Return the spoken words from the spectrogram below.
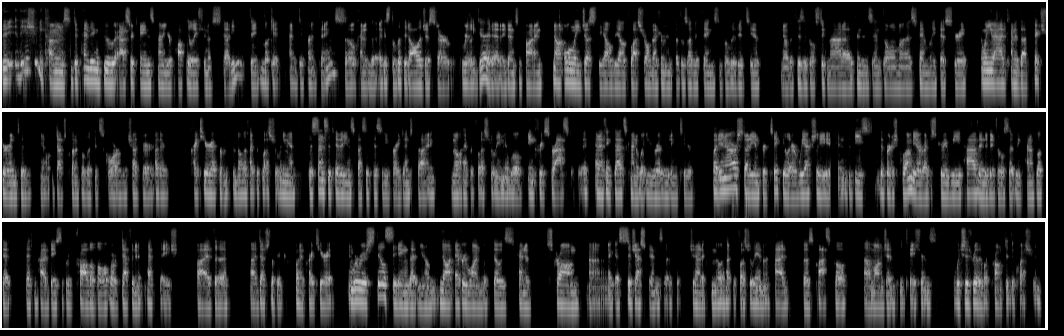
The, the issue becomes depending who ascertains kind of your population of study, they look at kind of different things. So, kind of the, I guess the lipidologists are really good at identifying not only just the LDL cholesterol measurement, but those other things you've alluded to, you know, the physical stigmata, attendant xanthomas, family history. And when you add kind of that picture into, you know, Dutch clinical lipid score, which other other criteria for familial hypercholesterolemia, the sensitivity and specificity for identifying familial hypercholesterolemia will increase drastically. And I think that's kind of what you were alluding to. But in our study in particular, we actually, in the BC, the British Columbia registry, we have individuals that we kind of looked at that had basically probable or definite FH by the uh, Dutch lipid criteria. And where we're still seeing that, you know, not everyone with those kind of strong, uh, I guess, suggestions of genetic familial hypercholesterolemia had those classical uh, monogenic mutations, which is really what prompted the question.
